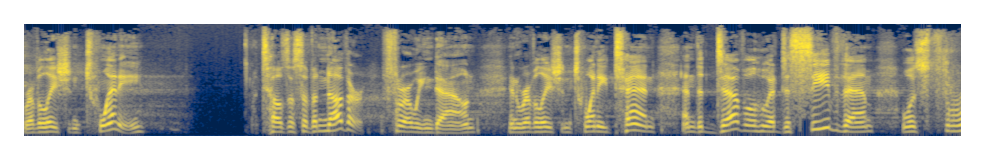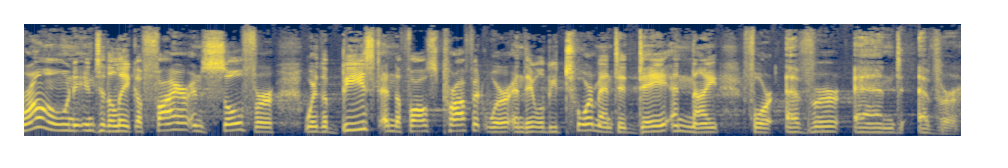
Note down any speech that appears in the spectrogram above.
Revelation 20 tells us of another throwing down in Revelation 20:10 and the devil who had deceived them was thrown into the lake of fire and sulfur where the beast and the false prophet were and they will be tormented day and night forever and ever.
